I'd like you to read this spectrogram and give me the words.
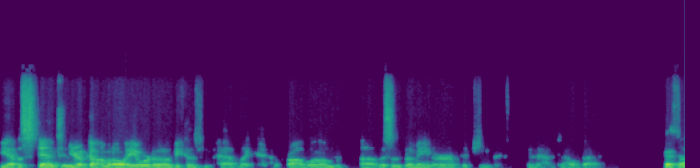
you have a stent in your abdominal aorta because you have like a problem. Uh, this is the main herb to keep to help that. So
